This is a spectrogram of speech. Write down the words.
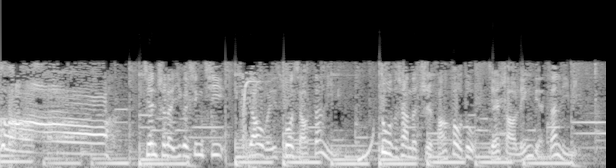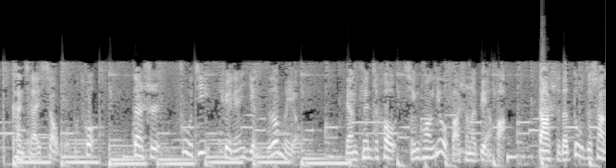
啊！坚持了一个星期，腰围缩小三厘米。肚子上的脂肪厚度减少零点三厘米，看起来效果不错，但是腹肌却连影子都没有。两天之后，情况又发生了变化，大使的肚子上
